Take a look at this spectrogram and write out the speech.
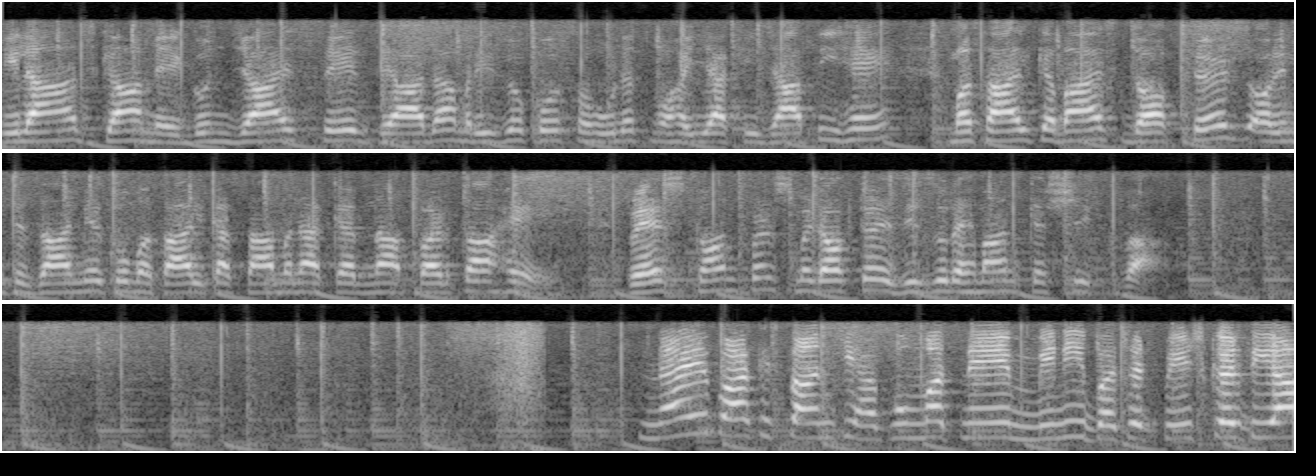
علاج گاہ میں گنجائش سے زیادہ مریضوں کو سہولت مہیا کی جاتی ہے۔ مسائل کے باعث ڈاکٹرز اور انتظامیہ کو مسائل کا سامنا کرنا پڑتا ہے۔ پریس کانفرنس میں ڈاکٹر عزیز الرحمان کا شکوہ۔ نئے پاکستان کی حکومت نے منی بجٹ پیش کر دیا۔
